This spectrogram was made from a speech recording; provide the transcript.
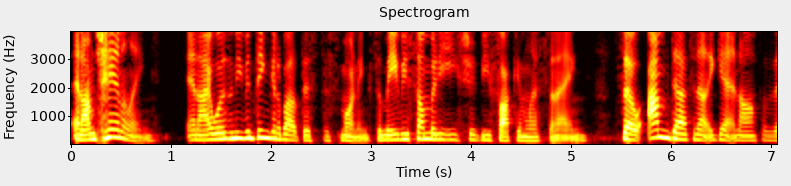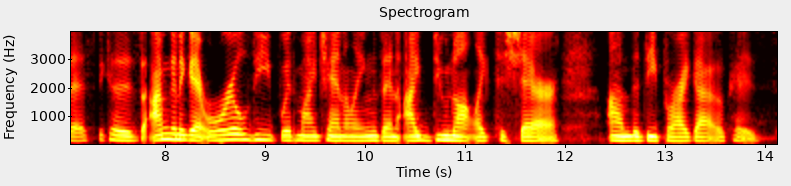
And I'm channeling, and I wasn't even thinking about this this morning. So maybe somebody should be fucking listening. So I'm definitely getting off of this because I'm going to get real deep with my channelings and I do not like to share um, the deeper I go because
